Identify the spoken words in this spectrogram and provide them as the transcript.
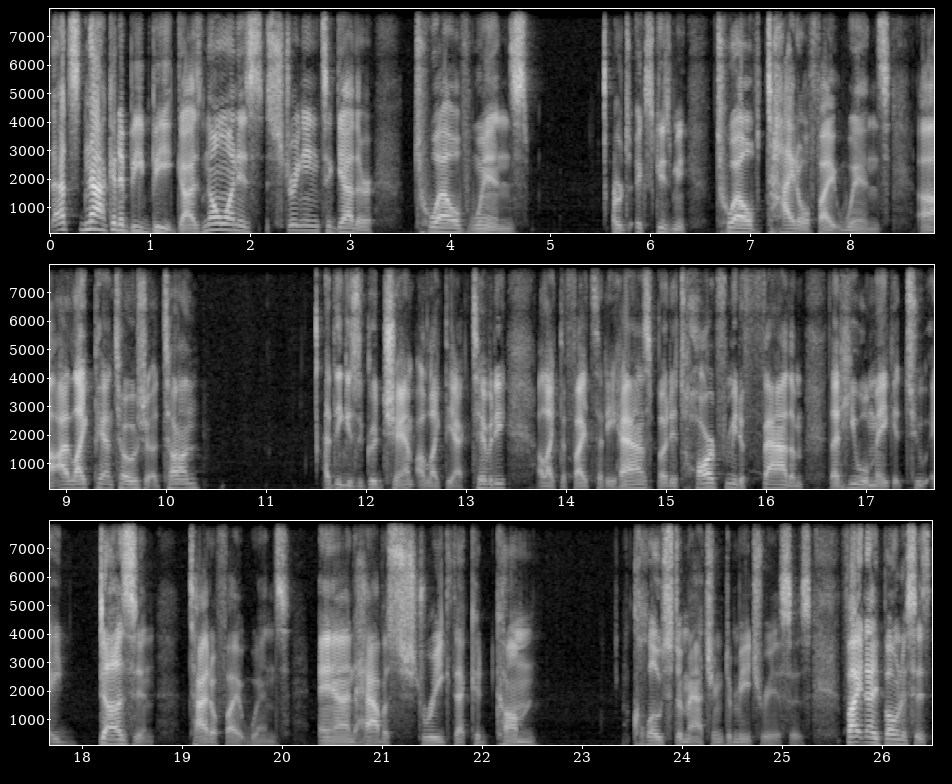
that's not going to be beat, guys. No one is stringing together 12 wins or excuse me, 12 title fight wins. Uh, I like Pantoja a ton. I think he's a good champ. I like the activity. I like the fights that he has, but it's hard for me to fathom that he will make it to a dozen title fight wins and have a streak that could come close to matching Demetrious's. Fight night bonuses,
